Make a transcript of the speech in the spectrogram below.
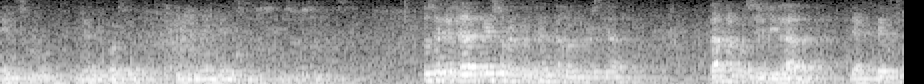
en, su, en el negocio que tiene ella y sus, y sus hijos. Entonces, en realidad, eso representa la universidad. Dar la posibilidad de acceso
